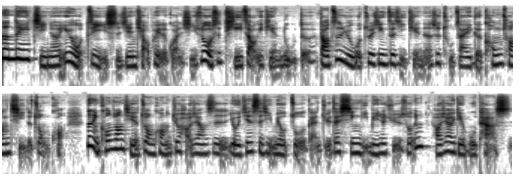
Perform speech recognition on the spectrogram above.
那那一集呢，因为我自己时间调配的关系，所以我是提早一天录的，导致于我最近这几天呢是处在一个空窗期的状况。那你空窗期的状况，就好像是有一件事情没有做的感觉，在心里面就觉得说，嗯，好像有点不踏实。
